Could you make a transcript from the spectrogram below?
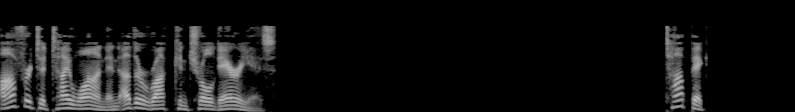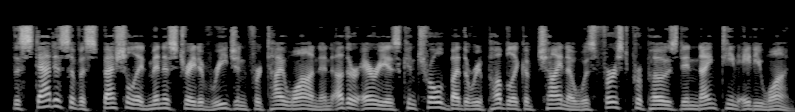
Offer to Taiwan and other ROC-controlled areas The status of a special administrative region for Taiwan and other areas controlled by the Republic of China was first proposed in 1981.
